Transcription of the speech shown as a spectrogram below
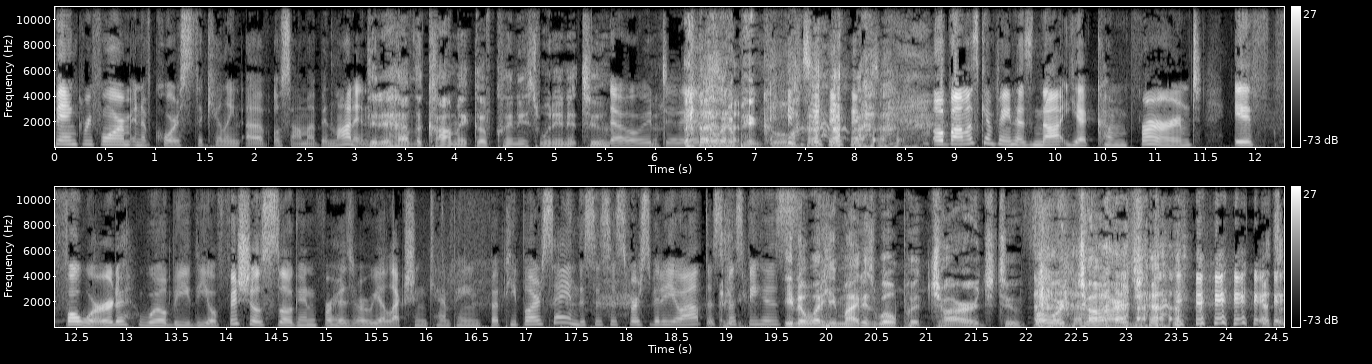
bank reform, and, of course, the killing of Osama bin Laden. Did it have the comic of Clint Eastwood in it too? No, it didn't. That would have been cool. Obama's campaign has not yet confirmed if forward will be the official slogan for his reelection campaign, but people are saying this is his first video out. This must be his. you know what? He might as well put charge too. Forward charge. That's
